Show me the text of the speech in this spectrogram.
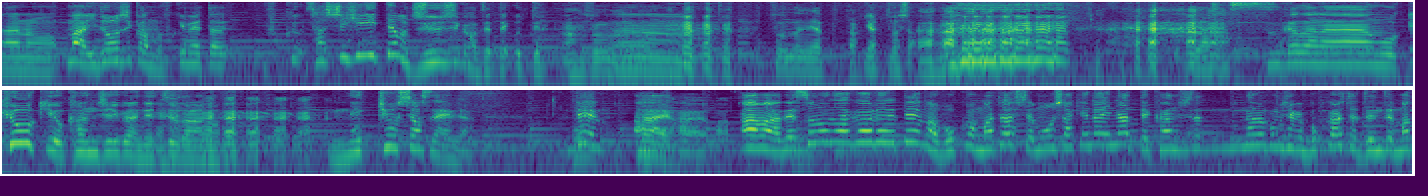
あの、まあ、移動時間も含めた、差し引いても10時間は絶対打ってる。あ、そうなんだ。そんなにやってた？やってました。いや、さすがだなもう狂気を感じるぐらい熱量だなと思って。熱狂してますね、みたいな。で、はい。はい、あ、まあ、で、その流れで、まあ、僕はまたして申し訳ないなって感じなのかもしれないけど、僕からしては全然、ま、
